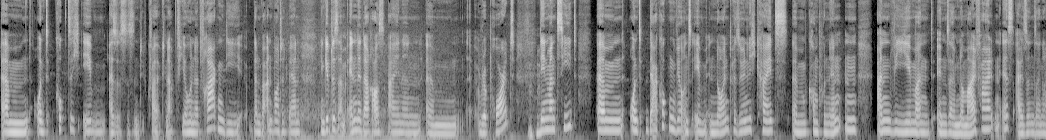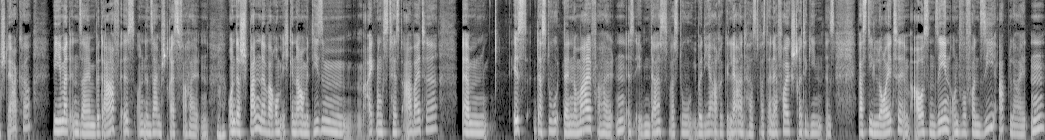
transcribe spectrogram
ähm, und guckt sich eben, also es sind knapp 400 Fragen, die dann beantwortet werden. Dann gibt es am Ende daraus einen ähm, Report, mhm. den man zieht. Ähm, und da gucken wir uns eben in neun Persönlichkeitskomponenten ähm, an, wie jemand in seinem Normalverhalten ist, also in seiner Stärke, wie jemand in seinem Bedarf ist und in seinem Stressverhalten. Mhm. Und das Spannende, warum ich genau mit diesem Eignungstest arbeite, ähm, ist, dass du dein Normalverhalten ist eben das, was du über die Jahre gelernt hast, was deine Erfolgsstrategien ist, was die Leute im Außen sehen und wovon sie ableiten,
